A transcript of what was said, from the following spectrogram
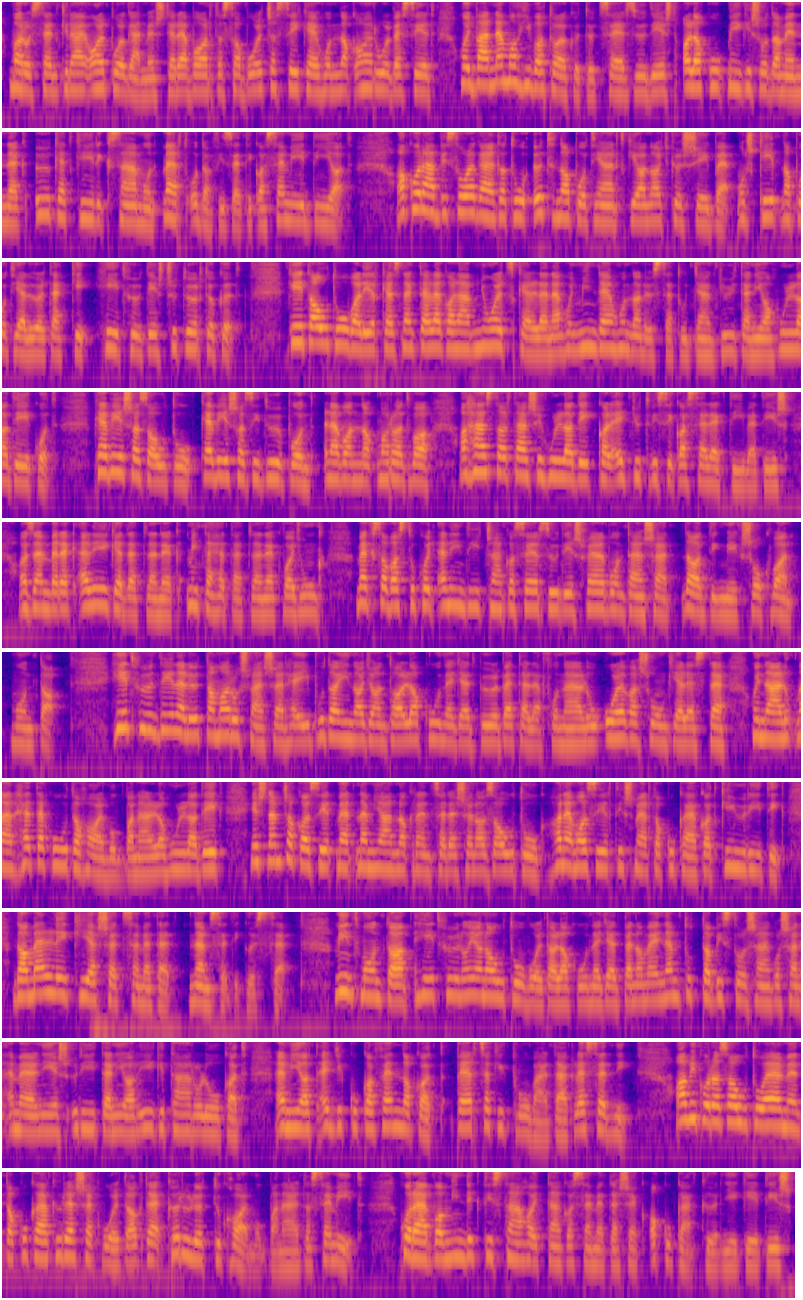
Maros Szent Király alpolgármestere Barta Szabolcs a Székelyhonnak arról beszélt, hogy bár nem a hivatal kötött szerződést, alakúk mégis oda mennek, őket kérik számon, mert oda fizetik a szemétdíjat. A korábbi szolgáltató öt napot járt ki a nagyközségbe, most két napot jelöltek ki, hétfőt és csütörtököt. Két autóval érkeznek, de legalább nyolc kellene, hogy mindenhonnan össze tudják gyűjteni a hulladékot. Kevés az autó, kevés az időpont, le vannak maradva, a háztartási hulladékkal együtt viszik a szelektívet is. Az emberek elégedetlenek, mi tehetetlenek vagyunk. Megszavaztuk, hogy elindítsák a szerződés felbontását, de addig még sok van, mondta. Hétfőn délelőtt a Marosvásárhelyi Budai Nagyantal lakónegyedből betelefonáló olvasónk jelezte, hogy náluk már hetek óta halmokban áll a hulladék, és nem csak azért, mert nem járnak rendszeresen az autók, hanem azért is, mert a kukákat kiürítik, de a mellé kiesett szemetet nem szedik össze. Mint mondta, hétfőn olyan autó volt a lakónegyedben, amely nem tudta biztonságosan emelni és üríteni a régi tárolókat, emiatt egyik kuka fennakadt, percekig próbálták leszedni. Amikor az autó elment, a kukák üresek voltak, de körülöttük halmokban állt a szemét. Korábban mindig tisztán hagyták a szemetesek a kukák környékét is.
